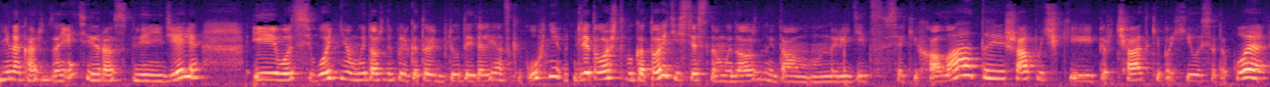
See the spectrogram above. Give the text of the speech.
Не на каждом занятии, раз в две недели. И вот сегодня мы должны были готовить блюда итальянской кухни. Для того, чтобы готовить, естественно, мы должны там нарядиться всякие халаты, шапочки, перчатки, бахилы, все такое.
